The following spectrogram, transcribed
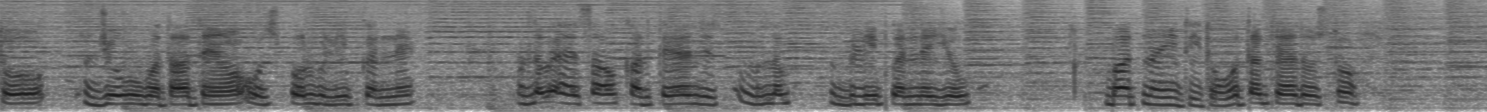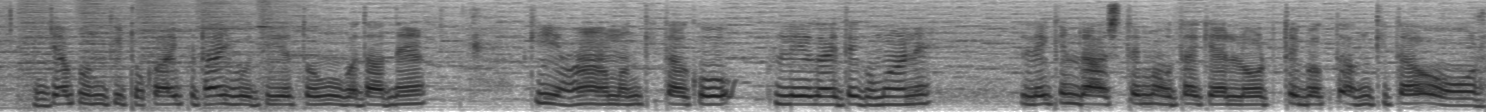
तो जो वो बताते हैं उस पर बिलीव करने मतलब ऐसा करते हैं जिस मतलब बिलीव करने योग्य बात नहीं थी। तो होता क्या है दोस्तों? जब उनकी ठुकाई पिटाई होती है तो वो बताते हैं कि हाँ हम अंकिता को ले गए थे घुमाने। लेकिन रास्ते में होता क्या, लौटते वक्त अंकिता और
